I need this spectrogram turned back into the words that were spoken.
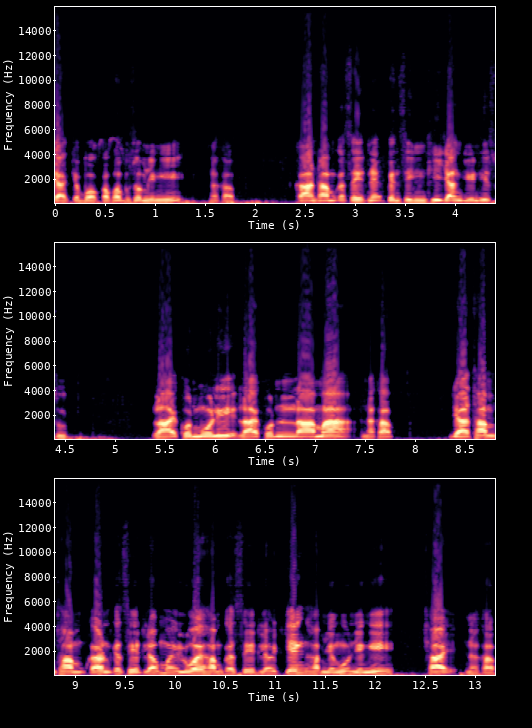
อยากจะบอกกับท่านผู้ชมอย่างนี้นะครับ การทำเกษตรเนี่ยเป็นสิ่งที่ยั่งยืนที่สุด หลายคนมูลี่หลายคนลามานะครับ อย่าทำทำการเกษตรแล้วไม่รวยทำเกษตรแล้วเจ๊งทำอย่างงู้นอย่างนี้ใช่นะครับ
